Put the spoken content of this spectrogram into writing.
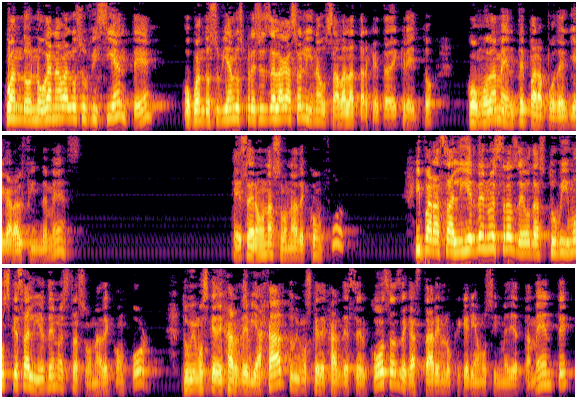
Cuando no ganaba lo suficiente, o cuando subían los precios de la gasolina, usaba la tarjeta de crédito cómodamente para poder llegar al fin de mes. Esa era una zona de confort. Y para salir de nuestras deudas tuvimos que salir de nuestra zona de confort. Tuvimos que dejar de viajar, tuvimos que dejar de hacer cosas, de gastar en lo que queríamos inmediatamente.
